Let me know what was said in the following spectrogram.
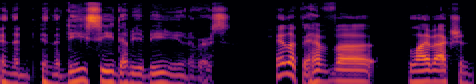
in the in the DC WB universe, hey, look, they have uh, live action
